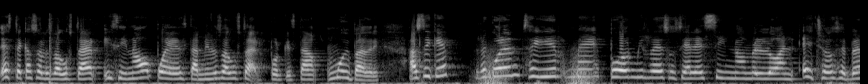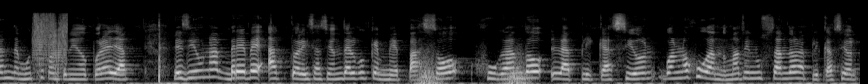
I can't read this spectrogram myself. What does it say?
este caso les va a gustar y si no, pues también les va a gustar porque está muy padre. Así que recuerden seguirme por mis redes sociales si no me lo han hecho, se esperan de mucho contenido por allá. Les di una breve actualización de algo que me pasó jugando la aplicación, bueno no jugando, más bien usando la aplicación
